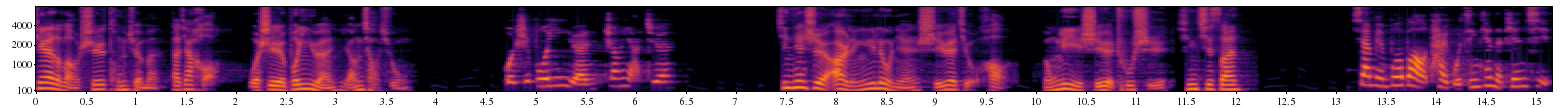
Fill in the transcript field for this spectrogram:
亲爱的老师、同学们，大家好，我是播音员杨小熊，我是播音员张雅娟。今天是二零一六年十月九号，农历十月初十，星期三。下面播报太谷今天的天气：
